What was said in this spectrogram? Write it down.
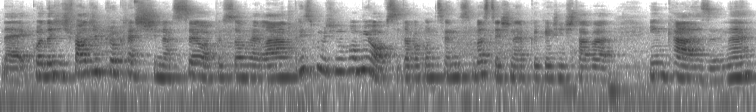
Né? Quando a gente fala de procrastinação, a pessoa vai lá, principalmente no home office, estava acontecendo isso bastante na época que a gente estava em casa, né?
